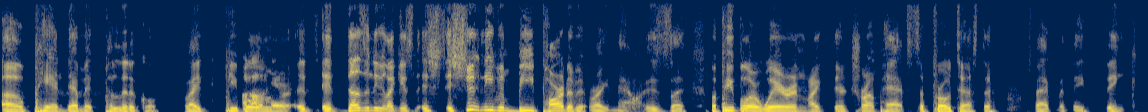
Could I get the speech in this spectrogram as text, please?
a pandemic political. Like people Oh. are, it, it doesn't even like it's, it's it shouldn't even be part of it right now. It's like, but people are wearing like their Trump hats to protest the fact that they think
